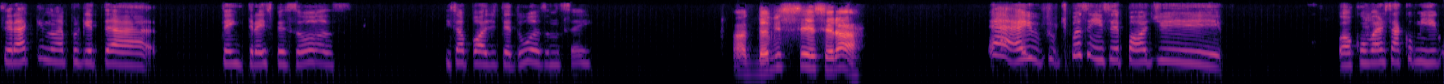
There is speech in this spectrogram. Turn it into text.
Será que não é porque tá... tem três pessoas e só pode ter duas? Eu não sei. Ah, deve ser, será? É, aí, tipo assim, você pode ó, conversar comigo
